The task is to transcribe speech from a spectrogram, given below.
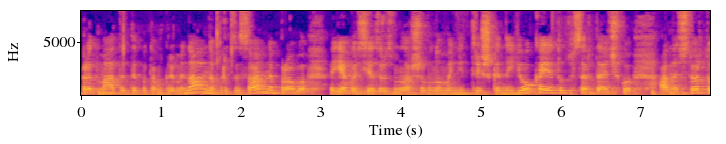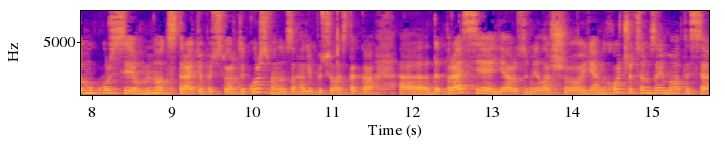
предмети, типу там кримінальне, процесуальне право. Якось я зрозуміла, що воно мені трішки не йокає тут в сердечку. А на четвертому курсі, ну, з третього по четвертий курс, в мене взагалі почалась така е, депресія. Я розуміла, що я не хочу цим займатися.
